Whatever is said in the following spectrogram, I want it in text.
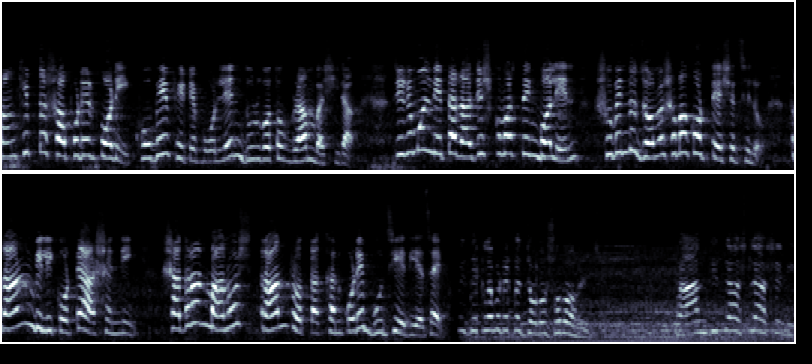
সংক্ষিপ্ত সফরের পরেই ক্ষোভে ফেটে পড়লেন দুর্গত গ্রামবাসীরা। তৃণমূল নেতা রাজেশ কুমার সিং বলেন শুভেন্দু জনসভা করতে এসেছিল। ত্রাণ বিলি করতে আসেননি। সাধারণ মানুষ ত্রাণ প্রত্যাখ্যান করে বুঝিয়ে দিয়েছে। আমি দেখলাম একটা জনসভা হয়েছে। প্রাণ দিতে আসলে আসেনি।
